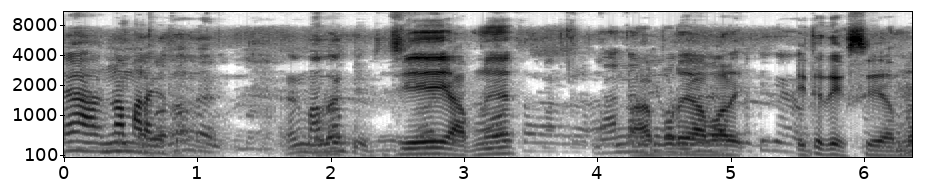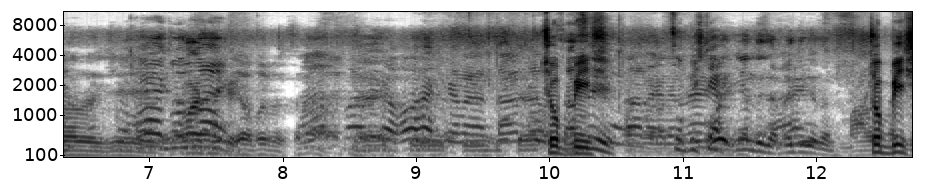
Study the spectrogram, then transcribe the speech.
হ্যাঁ যে আপনার তারপরে আবার এটা দেখছি আমরা যে চব্বিশ। চব্বিশ। চব্বিশ।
